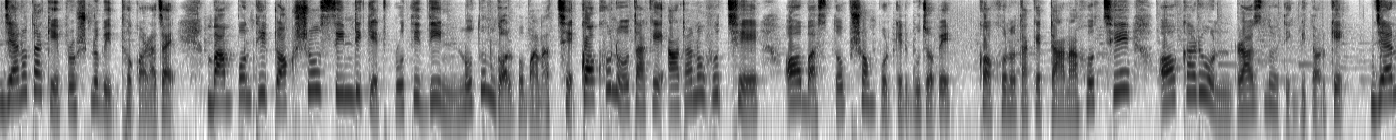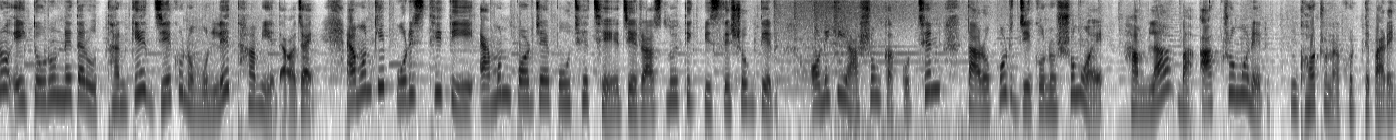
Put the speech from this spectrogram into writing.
যেন তাকে প্রশ্নবিদ্ধ করা যায়। বামপন্থী টকশো সিন্ডিকেট প্রতিদিন নতুন গল্প বানাচ্ছে। কখনো তাকে আটানো হচ্ছে অবাস্তব সম্পর্কের গুজবে। কখনো তাকে টানা হচ্ছে অকারণ রাজনৈতিক বিতর্কে। যেন এই তরুণ নেতার উত্থানকে যে কোনো মূল্যে থামিয়ে দেওয়া যায়। এমনকি পরিস্থিতি এমন পর্যায়ে পৌঁছেছে যে রাজনৈতিক বিশ্লেষকদের অনেকেই আশঙ্কা করছেন তার ওপর যে কোনো সময় হামলা বা আক্রমণের ঘটনা ঘটতে পারে।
